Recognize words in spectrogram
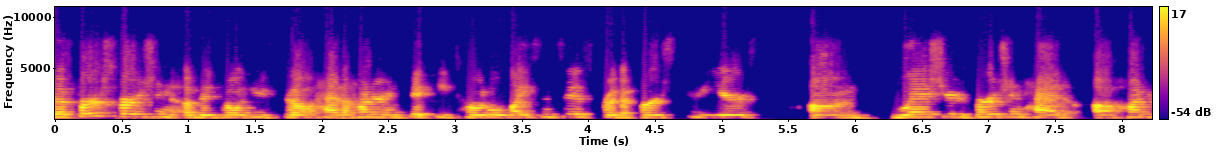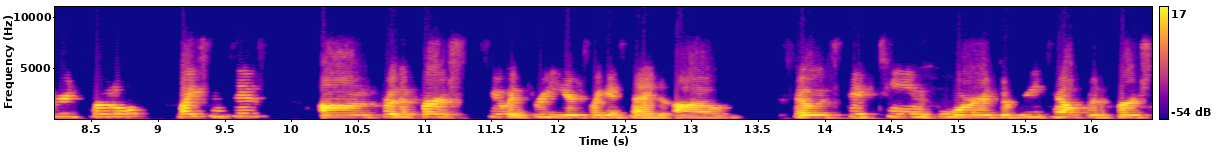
the first version of the adult use bill had 150 total licenses for the first two years. Um, last year's version had 100 total licenses um, for the first two and three years, like I said. Uh, so it's 15 for the retail for the first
